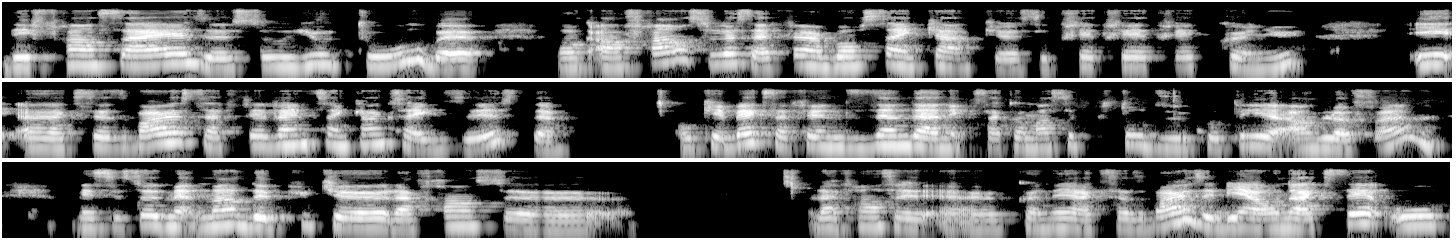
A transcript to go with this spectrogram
des Françaises sur YouTube. Donc, en France, là, ça fait un bon cinq ans que c'est très, très, très connu. Et euh, ça fait 25 ans que ça existe. au Québec, ça fait une dizaine d'années. Ça a commencé plutôt du côté anglophone, mais c'est ça maintenant, depuis que la France, euh, la France euh, connaît Access Bars, eh bien, on a accès aux,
